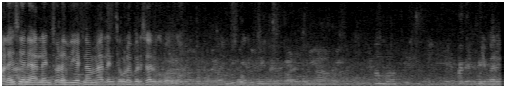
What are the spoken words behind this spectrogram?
மலேசியன் ஏர்லைன்ஸோட வியட்நாம் ஏர்லைன்ஸ் எவ்வளோ பெருசாக இருக்கு பாருங்க. இங்கே பாருங்க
